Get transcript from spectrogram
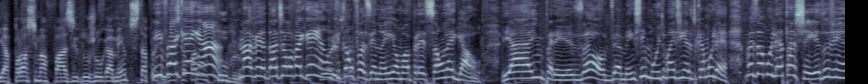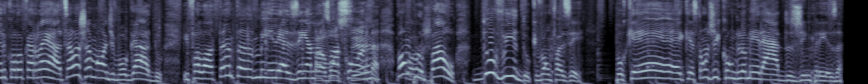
E a próxima fase do julgamento está E prevista vai para ganhar. outubro. Na verdade, ela vai ganhar. O que Pois estão é. fazendo aí é uma pressão legal. E a empresa, obviamente, tem muito mais dinheiro do que a mulher. Mas a mulher tá cheia do dinheiro e colocaram lá errado. Se ela chamar um advogado e falar, ó, tanta milhazinha na Pra sua você, conta, vamos pro pode. pau? Duvido que vão fazer. Porque é questão de conglomerados de empresa.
